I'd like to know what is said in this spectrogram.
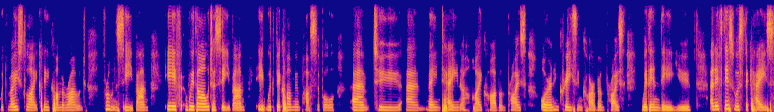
would most likely come around from the CBAM. If without a CBAM, it would become impossible um, to um, maintain a high carbon price or an increasing carbon price within the EU. And if this was the case,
